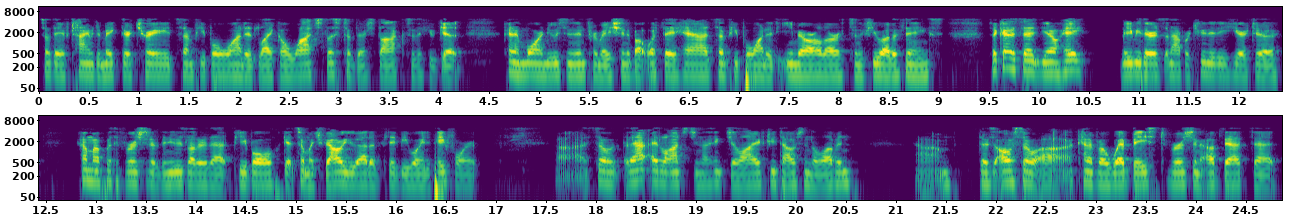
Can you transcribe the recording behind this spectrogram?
so they have time to make their trades. Some people wanted like a watch list of their stocks so they could get kind of more news and information about what they had. Some people wanted email alerts and a few other things. So I kind of said, you know, hey, maybe there's an opportunity here to come up with a version of the newsletter that people get so much value out of they'd be willing to pay for it. Uh, so that I launched in I think July of 2011. Um, there's also a, kind of a web-based version of that that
